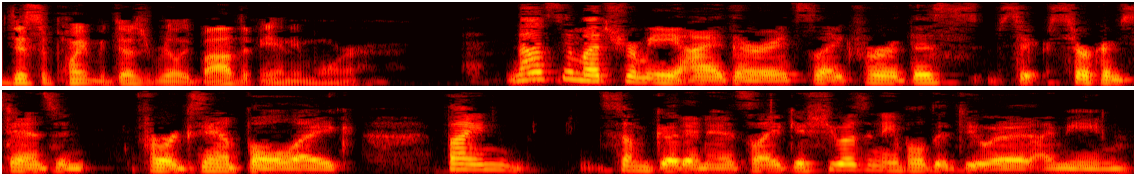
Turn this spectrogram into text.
disappointment doesn't really bother me anymore. Not so much for me either. It's like for this cir- circumstance, and for example, like find some good in it. It's like if she wasn't able to do it, I mean,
